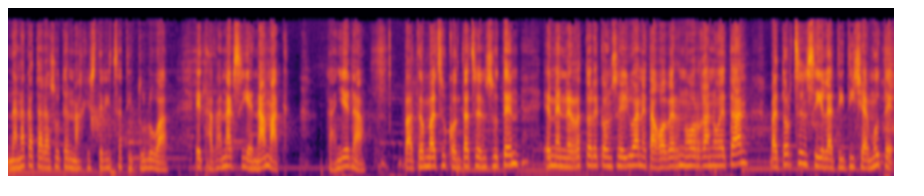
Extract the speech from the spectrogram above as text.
Danak atara zuten magisteritza titulua, eta danak ziren amak. Gainera, baton batzuk kontatzen zuten, hemen erretore konseiluan eta gobernu organoetan, batortzen ziela titisa emuten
